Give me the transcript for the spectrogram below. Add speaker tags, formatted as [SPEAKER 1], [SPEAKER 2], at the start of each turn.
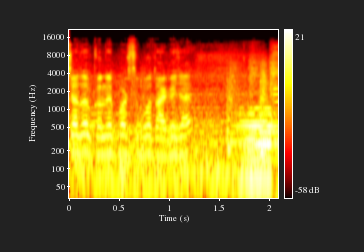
[SPEAKER 1] मेरे चाहता हूँ कलर पर से बहुत आगे जाए।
